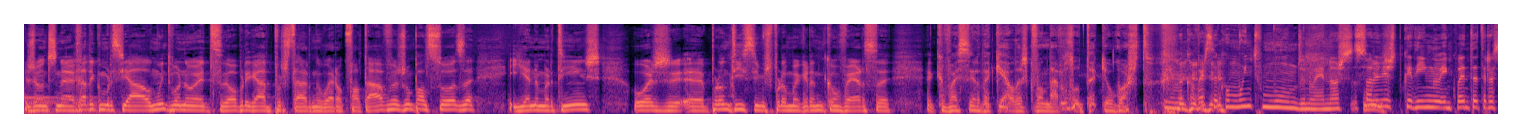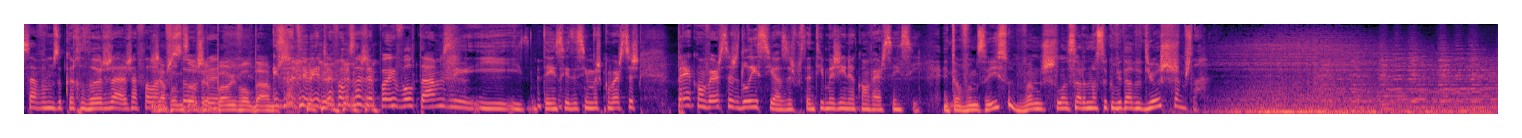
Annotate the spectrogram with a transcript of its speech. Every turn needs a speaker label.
Speaker 1: Juntos na Rádio Comercial, muito boa noite, obrigado por estar no Era o que Faltava. João Paulo Souza e Ana Martins, hoje eh, prontíssimos para uma grande conversa eh, que vai ser daquelas que vão dar luta, que eu gosto.
Speaker 2: E uma conversa com muito mundo, não é? Nós só
Speaker 1: Ui.
Speaker 2: neste bocadinho, enquanto atravessávamos o corredor, já, já falámos
Speaker 1: Já fomos
Speaker 2: sobre...
Speaker 1: ao Japão e voltámos.
Speaker 2: Exatamente, já fomos ao Japão e voltámos e, e, e têm sido assim umas conversas, pré-conversas deliciosas, portanto imagina a conversa em si.
Speaker 1: Então vamos a isso? Vamos lançar a nossa convidada de hoje?
Speaker 2: Vamos lá.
